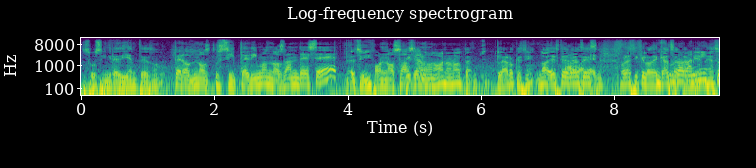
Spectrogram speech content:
sus ingredientes, ¿no? Pero nos, si pedimos, ¿nos dan de ese? Eh, Sí. ¿O nos Sí, hacen claro. No, no, no, claro que sí. No, es que de Ah, veras es, bueno. ahora sí que lo de casa también es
